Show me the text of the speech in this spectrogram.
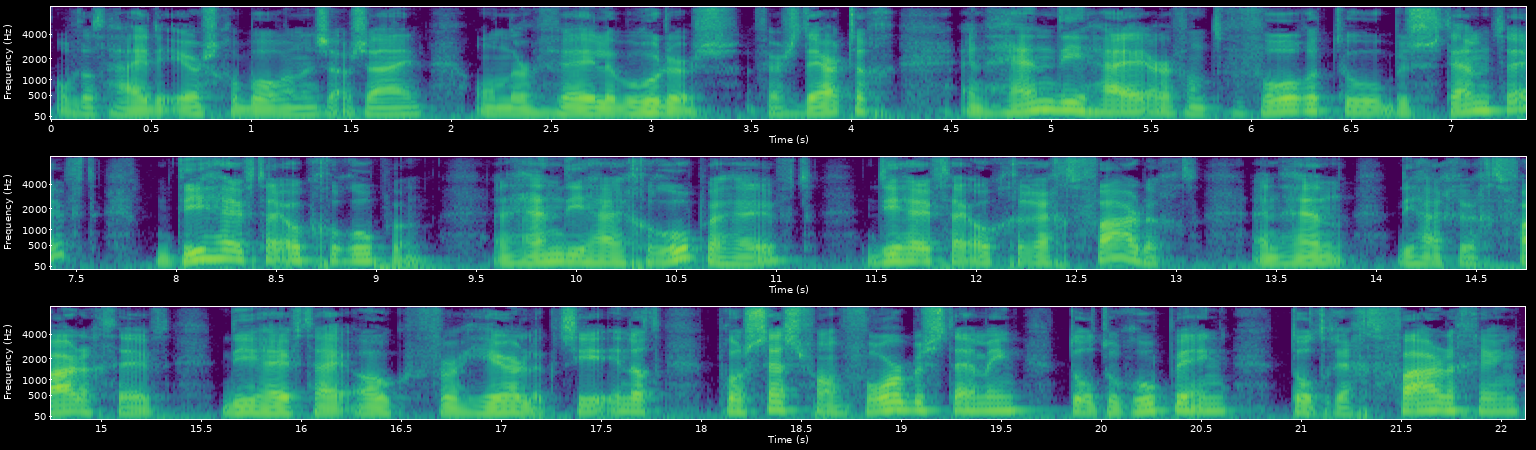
opdat hij de eerstgeborene zou zijn onder vele broeders. Vers 30. En hen die hij er van tevoren toe bestemd heeft, die heeft hij ook geroepen. En hen die hij geroepen heeft, die heeft hij ook gerechtvaardigd. En hen die hij gerechtvaardigd heeft, die heeft hij ook verheerlijkt. Zie je, in dat proces van voorbestemming tot roeping, tot rechtvaardiging,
